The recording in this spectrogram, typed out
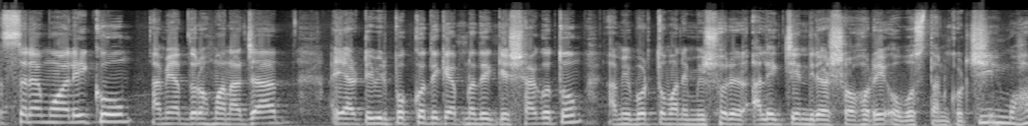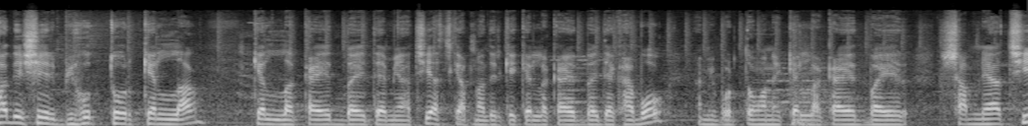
আসসালামু আলাইকুম, আমি আব্দুর রহমান আজাদ এআর টিভির পক্ষ থেকে আপনাদেরকে স্বাগতম। আমি বর্তমানে মিশরের আলেকজেন্দ্রিয়া শহরে অবস্থান করছি। চীন মহাদেশের বৃহত্তর কেল্লা কেল্লা কায়েদ বাইতে আমি আছি। আজকে আপনাদেরকে কেল্লা কায়েদ বাই দেখাবো। আমি বর্তমানে কেল্লা কায়েদ বাইয়ের সামনে আছি।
